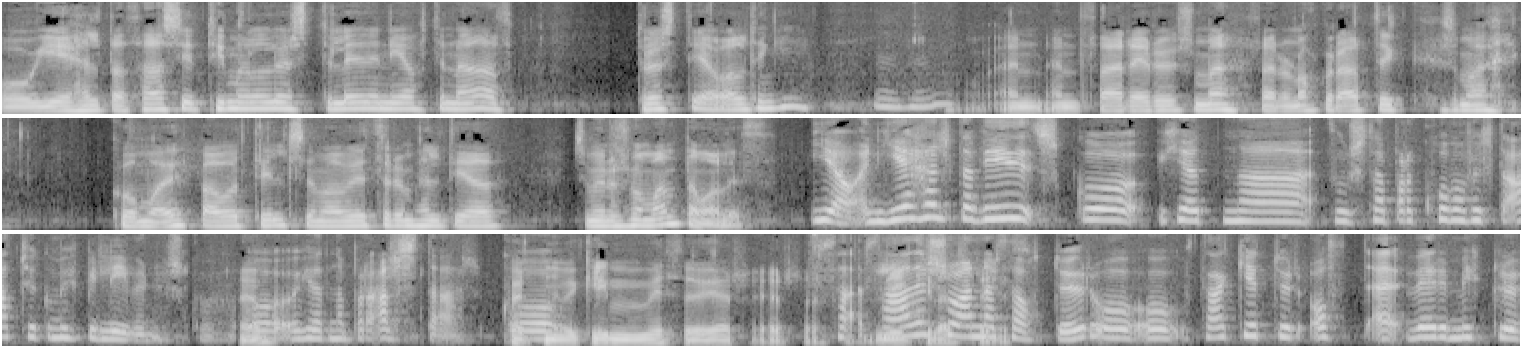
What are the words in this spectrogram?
Og ég held að það sé tímanalust leiðin í áttina að trösti á alþingi Mhm. en, en þar eru svona þar eru nokkur atvik sem að koma upp á og til sem að við þurfum held ég að sem eru svona vandamálið Já, en ég held að við sko hérna, þú veist það bara koma fullt aðtökum upp í lífinu sko Já. og hérna bara allstaðar hvernig og við glýmum við þau er, er Þa, það er svo annar þáttur og, og það getur oft e- verið miklu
